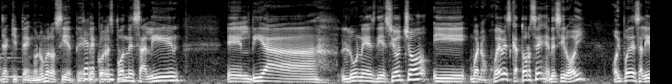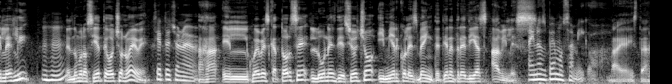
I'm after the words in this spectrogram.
Ya aquí tengo, número 7. Ya Le corresponde salir el día lunes 18 y, bueno, jueves 14, es decir, hoy. Hoy puede salir Leslie, el número 789. 789. Ajá, el jueves 14, lunes 18 y miércoles 20. Tiene tres días hábiles. Ahí nos vemos, amigo. Vaya, ahí está.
